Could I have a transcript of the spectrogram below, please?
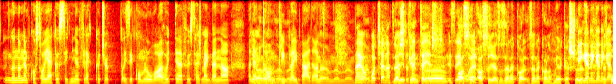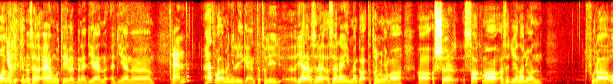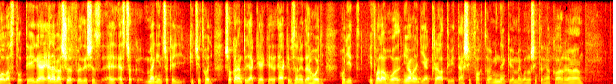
gondolom nem koszolják össze egy mindenféle köcsök izé, komlóval, hogy te ne főzhess meg benne a, a nem ja, tudom, nem, tripla ipádat. Nem, nem, nem. Na jó, nem. bocsánat, De most ez egy teljes izé az, volt. Hogy, az, hogy ez a zenekar, zenekarnak miért kell sör, igen, ez, igen, ez igen. pont ja. egyébként az el, elmúlt években egy ilyen, egy ilyen Trend? Hát valamennyire igen. Tehát, hogy így jellemzően a zenei, meg a, tehát hogy mondjam, a, a, a sör szakma, az egy ilyen nagyon fura olvasztó tége. Eleve a sörfőzés, ez, ez csak megint csak egy kicsit, hogy sokan nem tudják elképzelni, de hogy, hogy itt, itt valahol nyilván van egy ilyen kreativitási faktor, hogy mindenki megvalósítani akar.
